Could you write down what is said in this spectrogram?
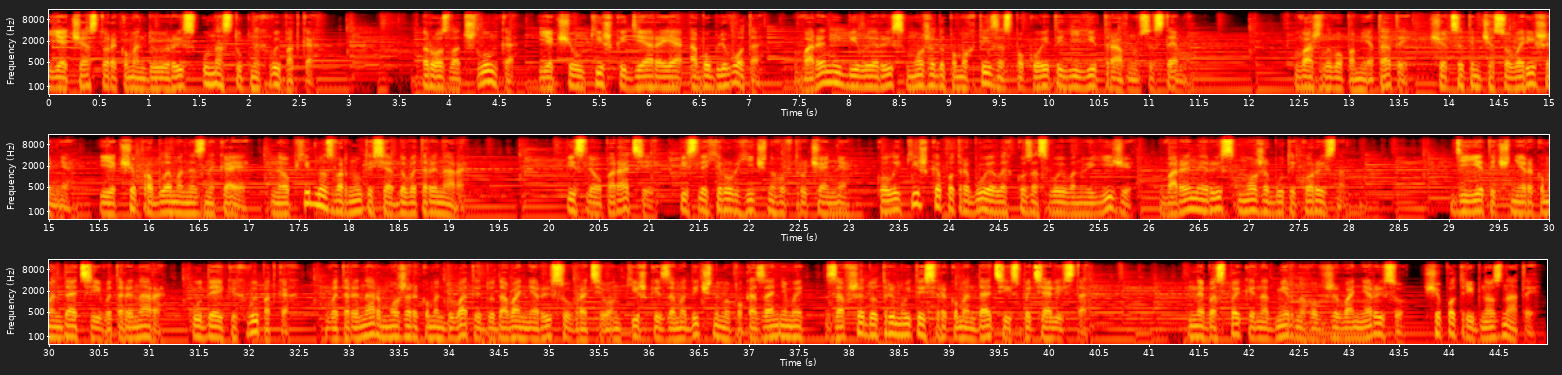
Я часто рекомендую рис у наступних випадках. Розлад шлунка, якщо у кішки діарея або блювота, варений білий рис може допомогти заспокоїти її травну систему. Важливо пам'ятати, що це тимчасове рішення, і якщо проблема не зникає, необхідно звернутися до ветеринара. Після операції, після хірургічного втручання, коли кішка потребує легкозасвоюваної їжі, варений рис може бути корисним. Дієтичні рекомендації ветеринара у деяких випадках ветеринар може рекомендувати додавання рису в раціон кішки за медичними показаннями, завжди дотримуйтесь рекомендацій спеціаліста. Небезпеки надмірного вживання рису, що потрібно знати.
